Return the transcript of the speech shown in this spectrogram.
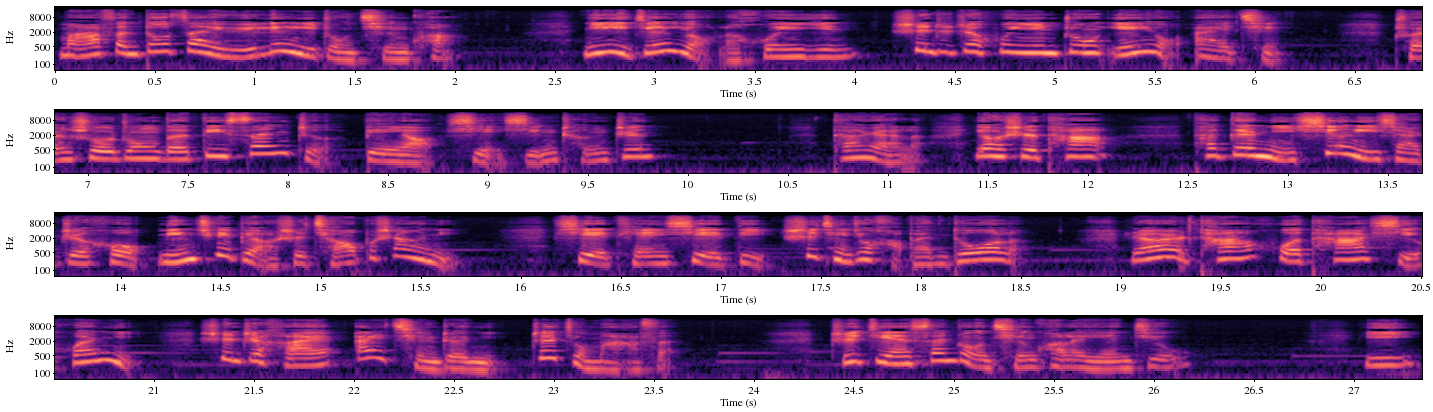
麻烦都在于另一种情况：你已经有了婚姻，甚至这婚姻中也有爱情。传说中的第三者便要显形成真。当然了，要是他他跟你性一下之后，明确表示瞧不上你，谢天谢地，事情就好办多了。然而他或他喜欢你，甚至还爱情着你，这就麻烦。只捡三种情况来研究：一，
